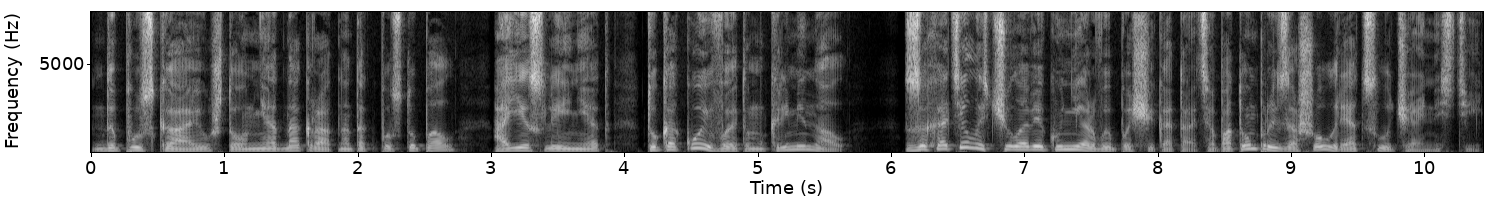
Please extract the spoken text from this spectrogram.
Допускаю, что он неоднократно так поступал. А если и нет, то какой в этом криминал? Захотелось человеку нервы пощекотать, а потом произошел ряд случайностей.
